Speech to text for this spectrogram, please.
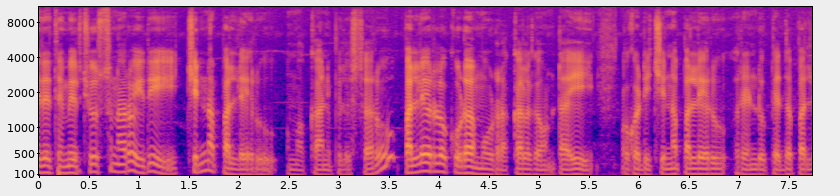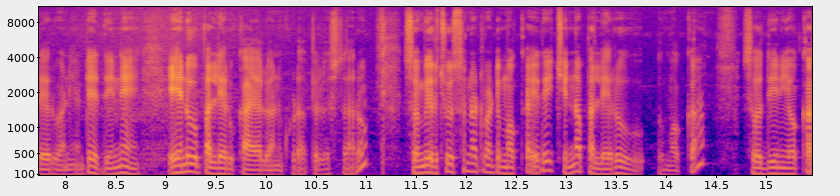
ఏదైతే మీరు చూస్తున్నారో ఇది చిన్న పల్లేరు మొక్క అని పిలుస్తారు. పల్లేరులో కూడా మూడు రకాలుగా ఉంటాయి. ఒకటి చిన్న పల్లేరు రెండు పెద్ద పల్లేరు అని అంటే దీన్నే ఏనుగు పల్లేరు కాయలు అని కూడా పిలుస్తారు. సో మీరు చూస్తున్నటువంటి మొక్క ఇది చిన్న పల్లేరు మొక్క. సో దీని యొక్క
